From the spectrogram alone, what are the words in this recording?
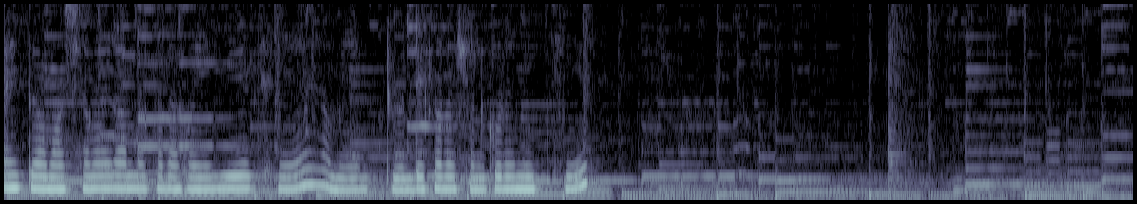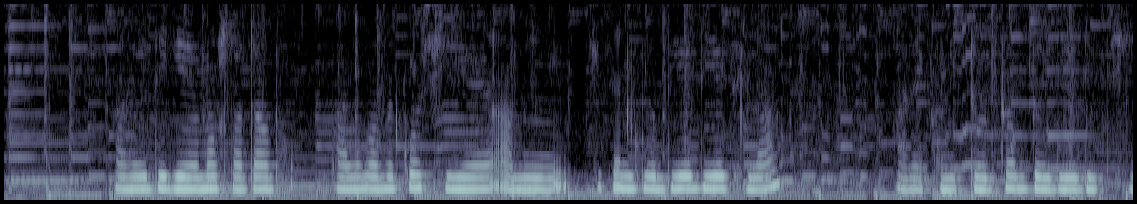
এই তো আমার সেমাই রান্না করা হয়ে গিয়েছে। আমি একটু ডেকোরেশন করে নিচ্ছি। আর এদিকে মশলাটা ভালোভাবে কষিয়ে আমি চিকেনগুলো দিয়ে দিয়েছিলাম। আর এখন একটু টক দই দিয়ে দিচ্ছি।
